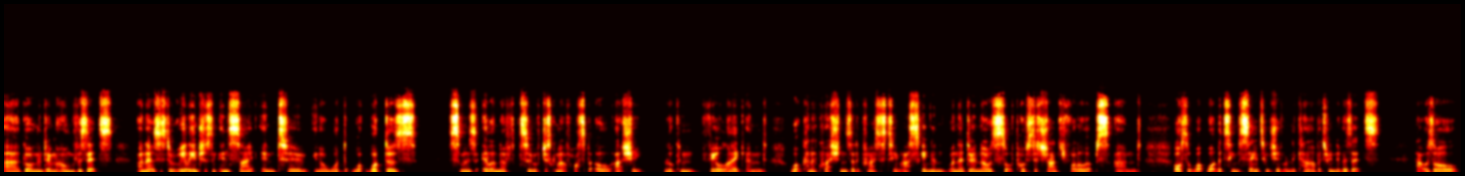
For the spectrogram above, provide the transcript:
uh, going and doing home visits. And it's just a really interesting insight into, you know, what what what does someone who's ill enough to have just come out of hospital actually look and feel like, and what kind of questions are the crisis team asking, and when they're doing those sort of post-discharge follow-ups, and also what what the team's saying to each other in the car between the visits. That was all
